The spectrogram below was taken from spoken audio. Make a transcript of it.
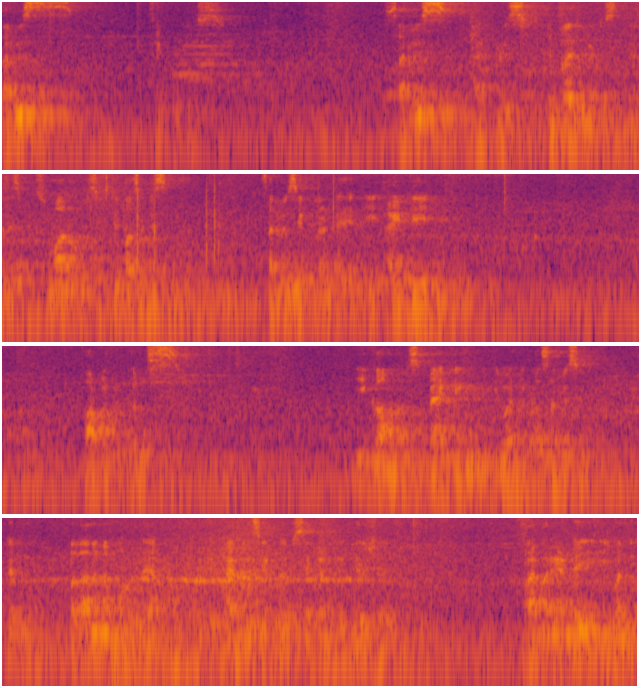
సర్వీస్ సర్వీస్ యాక్టివిటీస్ ఎంప్లాయ్మెంట్ ఇస్తుంది అది సుమారు సిక్స్టీ పర్సెంట్ ఇస్తుంది. సర్వీస్ సెక్టర్ అంటే ఈ IT pharmaceuticals e commerce banking ఇవన్నీ కూడా సర్వీస్ సెక్టర్. అంటే ప్రధానంగా మూడు ఉంటాయి అంటే primary sector secondary tertiary. Primary అంటే ఇవన్నీ.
